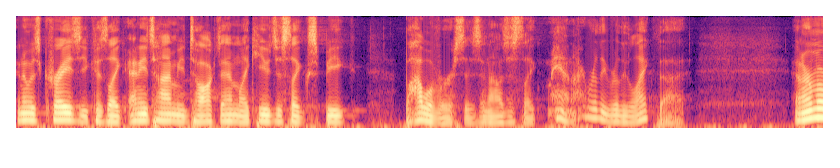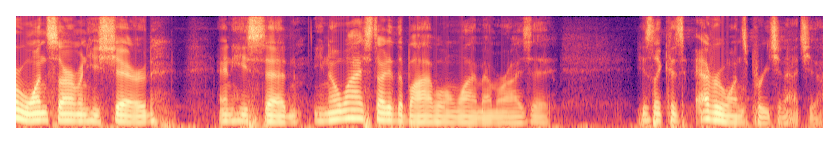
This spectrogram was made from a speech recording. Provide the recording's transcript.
And it was crazy because like anytime you talk to him, like he would just like speak Bible verses, and I was just like, man, I really really like that. And I remember one sermon he shared, and he said, you know why I studied the Bible and why I memorize it? He's like, because everyone's preaching at you.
